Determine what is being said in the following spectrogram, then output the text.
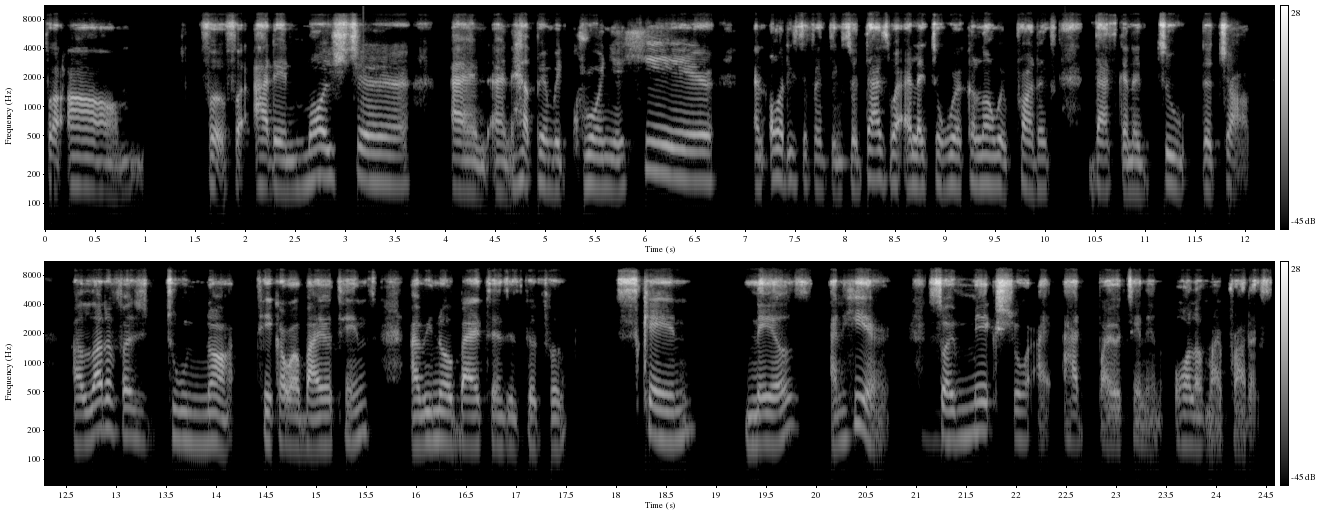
for um for for adding moisture and and helping with growing your hair and all these different things. So that's why I like to work along with products that's gonna do the job. A lot of us do not take our biotins, and we know biotins is good for skin, nails, and hair. Mm-hmm. So I mm-hmm. make sure I add biotin in all of my products.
